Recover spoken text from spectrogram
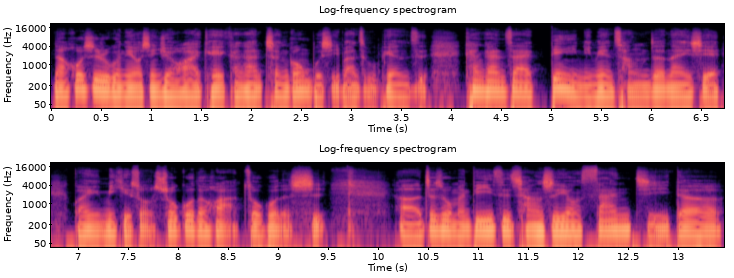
那或是如果你有兴趣的话，还可以看看《成功补习班》这部片子，看看在电影里面藏着那一些关于 Mickey 所说过的话、做过的事。呃，这是我们第一次尝试用三集的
